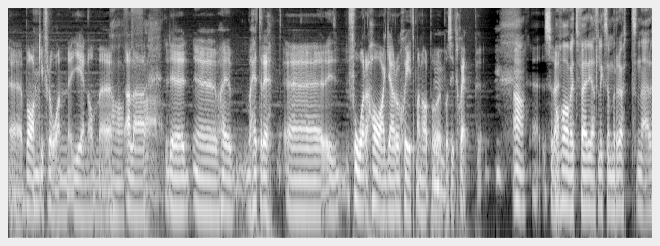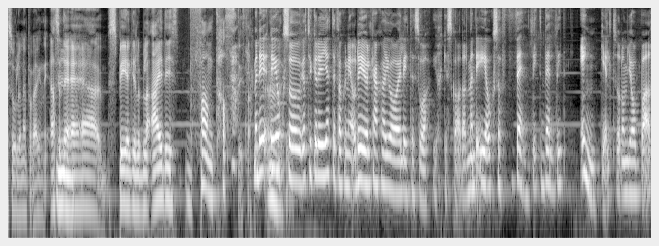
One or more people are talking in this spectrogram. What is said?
eh, bakifrån genom eh, för alla, eh, eh, vad- heter det, eh, fårhagar och skit man har på, på sitt skepp. Ja. Eh, Sådär. Och havet färgas liksom rött när solen är på väg ner. Alltså det är spegelblankt. Nej, det är fantastiskt. Men det, det är också, jag tycker det är jättefascinerande och det är väl kanske jag är lite så yrkesskadad, men det är också väldigt, väldigt enkelt hur de jobbar.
